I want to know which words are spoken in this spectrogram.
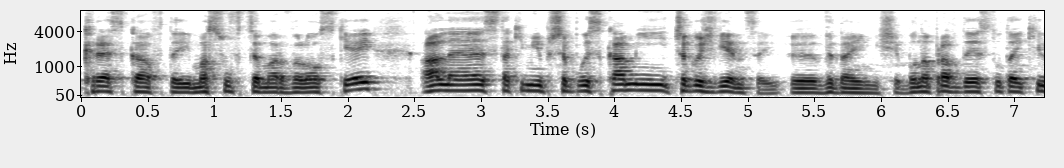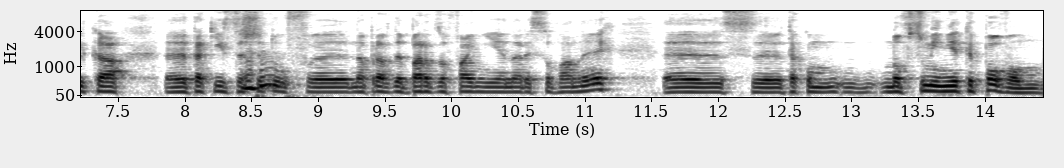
kreska w tej masówce marvelowskiej, ale z takimi przebłyskami czegoś więcej, wydaje mi się, bo naprawdę jest tutaj kilka takich zeszytów mhm. naprawdę bardzo fajnie narysowanych, z taką no w sumie nietypową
